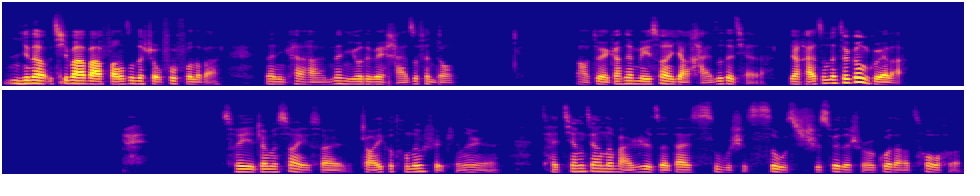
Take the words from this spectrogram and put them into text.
你呢，起码把房子的首付付了吧？那你看哈，那你又得为孩子奋斗。哦，对，刚才没算养孩子的钱啊，养孩子那就更贵了。所以这么算一算，找一个同等水平的人，才将将能把日子在四五十、四五十岁的时候过到凑合。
